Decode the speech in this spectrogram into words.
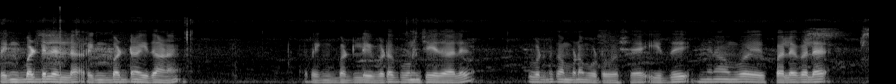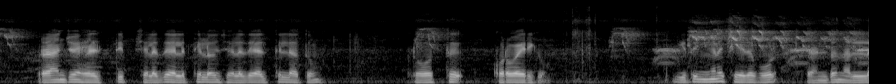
റിംഗ് ബഡിലല്ല റിംഗ് ബഡ് ഇതാണ്. റിംഗ് ബഡിൽ ഇവിടെ പ്രൂൺ ചെയ്താൽ ഇവിടുന്ന് കമ്പണം പൊട്ടും. പക്ഷേ ഇത് ഇങ്ങനെ ആകുമ്പോൾ പല പല ബ്രാഞ്ചും ഹെൽത്തി ചിലത് ഹെൽത്തി ഉള്ളതും ചിലത് ഹെൽത്തി ഇല്ലാത്തതും ഗ്രോത്ത് കുറവായിരിക്കും. ഇതിങ്ങനെ ചെയ്തപ്പോൾ രണ്ടും നല്ല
